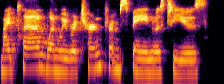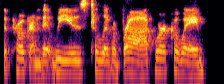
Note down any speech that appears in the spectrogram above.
My plan when we returned from Spain was to use the program that we use to live abroad, work away,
